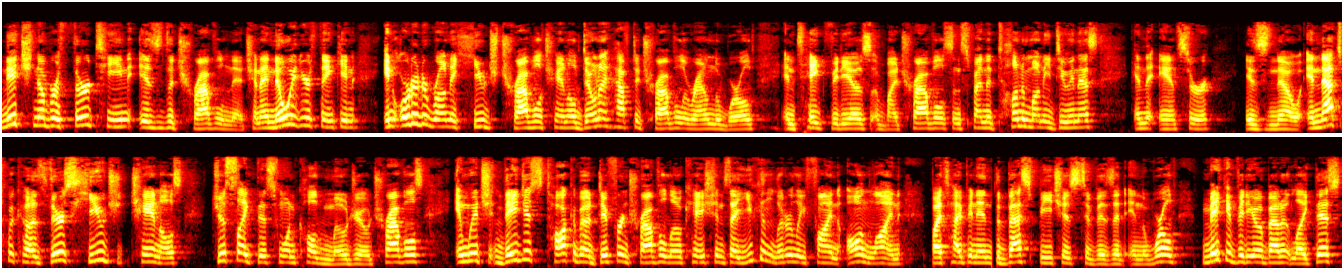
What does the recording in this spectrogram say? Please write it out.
Niche number 13 is the travel niche. And I know what you're thinking. In order to run a huge travel channel, don't I have to travel around the world and take videos of my travels and spend a ton of money doing this? And the answer is no. And that's because there's huge channels just like this one called Mojo Travels, in which they just talk about different travel locations that you can literally find online by typing in the best beaches to visit in the world, make a video about it like this,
